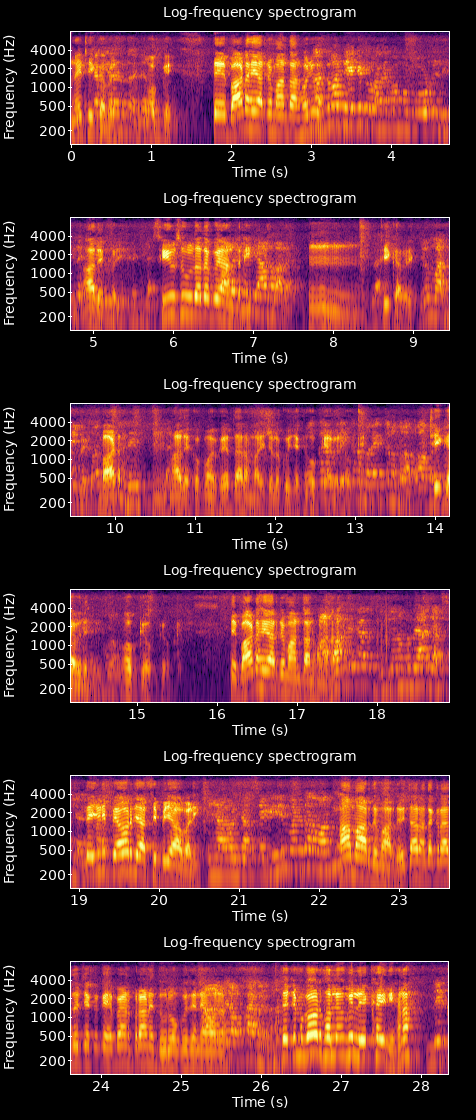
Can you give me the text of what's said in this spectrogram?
ਨਹੀਂ ਠੀਕ ਆ ਵੀਰੇ ਓਕੇ। ਤੇ 62000 ਚ ਮਾਨਦਾਨ ਹੋ ਜਾਊਗਾ ਅਗਲਾ ਦੇ ਕੇ ਤੋਰਾਂਗੇ ਆਪਾਂ ਮੋੜ ਦੇ ਦੇਖੀ ਲੈ ਆ ਦੇਖੋ ਜੀ। ਸੀਲ ਸੂਲ ਦਾ ਤਾਂ ਕੋਈ ਅੰਤ ਨਹੀਂ। ਹੈ ਠੀਕ ਆ ਵੀਰੇ। ਜਿਵੇਂ ਮਰਜ਼ੀ ਬੈਠੋ। 62 ਆ ਦੇਖੋ ਭਾਵੇਂ ਫੇਰ ਤਾਰਾ ਮਾਰੀ ਚਲੋ ਕੋਈ ਚੱਕਰ ਓਕੇ ਆ ਵੀਰੇ ਓਕੇ। ਨੰਬਰ ਇੱਕ ਨੰਬਰ ਆ ਭਰਾ। ਠੀਕ ਆ ਵੀਰੇ। Okay okay okay. ਤੇ 62000 ਚ ਮਾਨਦਾਨ ਹੋਣਾ ਹਨਾ? ਤੇ ਜਿਹੜੀ ਪਿਓਰ ਜਰਸੀ ਪੰਜਾਬ ਵਾਲੀ। ਪੰਜਾਬ ਵਾਲੀ ਜਰਸੀ ਆ ਗਈ ਇਹ ਮੈਂ ਤਾਂ ਮਾਰਦੀ ਹਾਂ ਮਾਰ ਦਿਓ ਮਾਰ ਦਿਓ ਇਹ ਤਾਰਾਂ ਤਾਂ ਕਰਾ ਦਿਓ ਚੈੱਕ ਕਿਸੇ ਭੈਣ ਭਰਾ ਨੇ ਦੂਰੋਂ ਕਿਸੇ ਨੇ ਆਉਣਾ। ਤੇ ਚਮਗੌਰ ਥੱਲੇ ਕੋਈ ਲੇਖਾ ਹੀ ਨਹੀਂ ਹਨਾ? ਦੇਖ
